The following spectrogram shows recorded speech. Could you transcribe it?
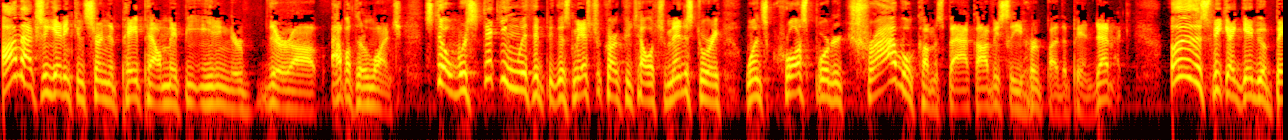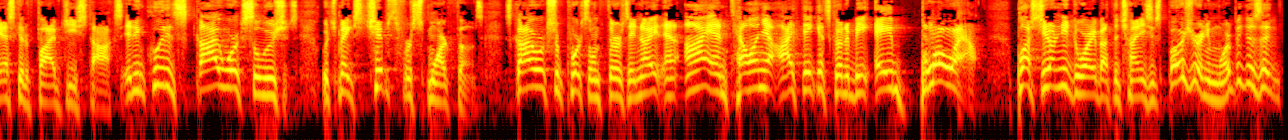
I'm actually getting concerned that PayPal might be eating their, their uh, how about their lunch? Still, we're sticking with it because MasterCard could tell a tremendous story once cross border travel comes back, obviously hurt by the pandemic. Earlier this week, I gave you a basket of 5G stocks. It included Skyworks Solutions, which makes chips for smartphones. Skyworks reports on Thursday night, and I am telling you, I think it's going to be a blowout. Plus, you don't need to worry about the Chinese exposure anymore because it,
